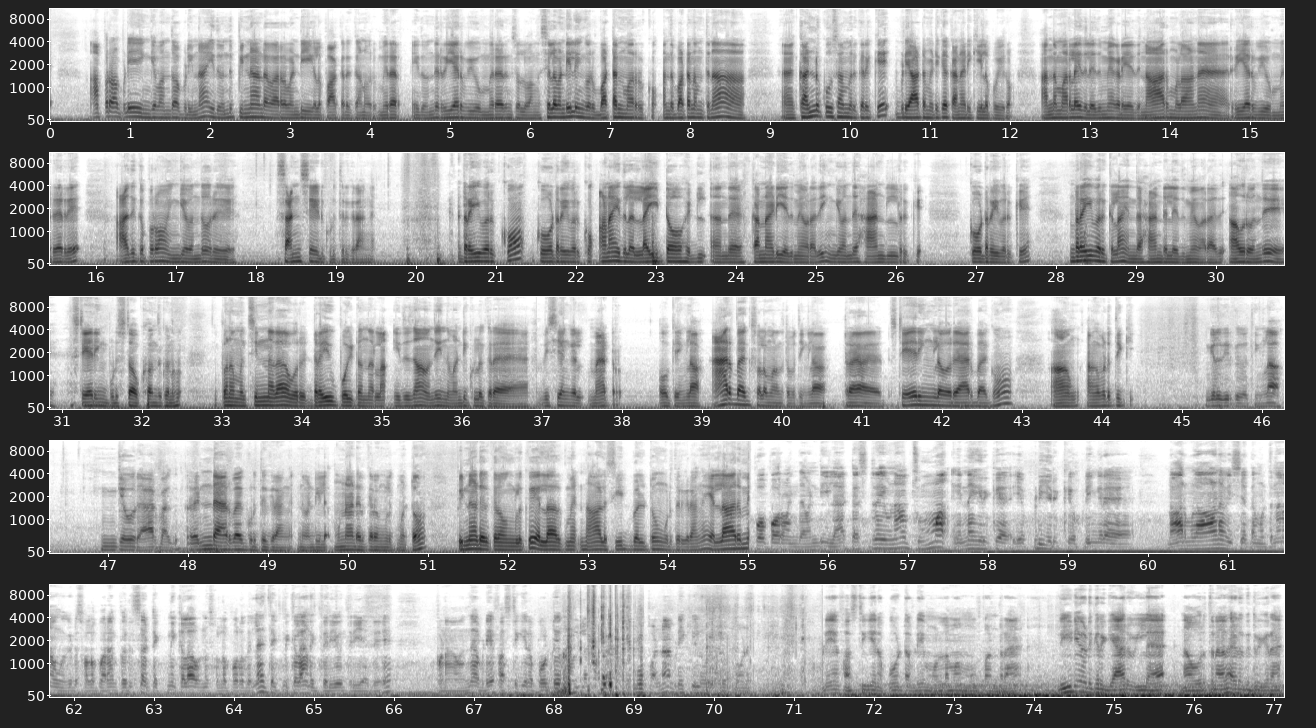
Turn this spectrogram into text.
அப்புறம் அப்படியே இங்கே வந்தோம் அப்படின்னா இது வந்து பின்னாண்ட வர வண்டிகளை பார்க்கறதுக்கான ஒரு மிரர் இது வந்து ரியர் வியூ மிரர்னு சொல்லுவாங்க. சில வண்டியில் இங்கே ஒரு பட்டன் மாதிரி இருக்கும். அந்த பட்டன் அமுத்துனா கண்ணு கூசாமல் இருக்கிறதுக்கு இப்படி ஆட்டோமேட்டிக்காக கண்ணாடி கீழே போயிடும் அந்த மாதிரிலாம் இதில் எதுவுமே கிடையாது. நார்மலான ரியர் வியூ மிரரு அதுக்கப்புறம் இங்கே வந்து ஒரு சன்சைடு கொடுத்துருக்குறாங்க. டிரைவருக்கும் கோ டிரைவருக்கும் ஆனால் இதில் லைட்டோ ஹெட் அந்த கண்ணாடி எதுவுமே வராது. இங்கே வந்து ஹேண்டில் இருக்குது கோ டிரைவருக்கு டிரைவருக்கெல்லாம் இந்த ஹேண்டில் எதுவுமே வராது. அவர் வந்து ஸ்டேரிங் பிடிச்சி தான் உட்காந்துக்கணும். இப்போ நம்ம சின்னதாக ஒரு டிரைவ் போயிட்டு வந்துடலாம் இதுதான் வந்து இந்த வண்டிக்குள்ளே இருக்கிற விஷயங்கள் மேட்ரு ஓகேங்களா? ஏர் பேக் சொல்ல மறந்துட்டு பார்த்தீங்களா ட்ரா ஸ்டேரிங்கில் ஒரு ஏர் பேக்கும் அங்கே விடத்துக்கு இங்கே எழுதியிருக்குது பார்த்தீங்களா இங்கே ஒரு ஏர் பேக் ரெண்டு ஏர் பேக் கொடுத்துருக்குறாங்க இந்த வண்டியில். முன்னாடி இருக்கிறவங்களுக்கு மட்டும் பின்னாடி இருக்கிறவங்களுக்கு எல்லாருக்குமே நாலு சீட் பெல்ட்டும் கொடுத்துருக்குறாங்க. எல்லாருமே போக போகிறோம் இந்த வண்டியில். டெஸ்ட் ட்ரைவ்னால் சும்மா என்ன இருக்கு எப்படி இருக்கு அப்படிங்கிற நார்மலான விஷயத்த மட்டும்தான் நான் உங்ககிட்ட சொல்ல போகிறேன் பெருசாக டெக்னிக்கலாக ஒன்றும் சொல்ல போகிறதில்ல டெக்னிக்கலாக எனக்கு தெரியவும் தெரியாது. இப்போ நான் வந்து அப்படியே ஃபர்ஸ்ட் கீரை போட்டு மூவ் பண்ணால் அப்படியே கீழே விழுந்து போனேன் அப்படியே ஃபர்ஸ்ட் கீரை போட்டு அப்படியே மொல்லமாக மூவ் பண்ணுறேன் வீடியோ எடுக்கிறதுக்கு யாரும் இல்லை. நான் ஒருத்தனாக தான் எடுத்துகிட்டு இருக்கிறேன்.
